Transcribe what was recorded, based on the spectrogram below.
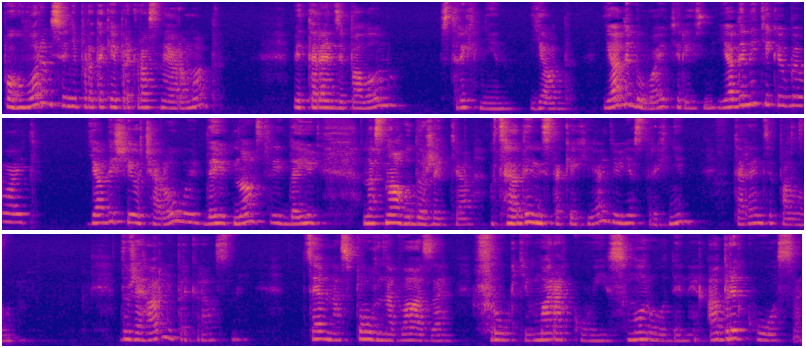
Поговоримо сьогодні про такий прекрасний аромат від Терензі Палома стрихнін, яд. Яди бувають різні. Яди не тільки вбивають, яди ще й очаровують, дають настрій, дають наснагу до життя. Оце один із таких ядів є стрихнін Терензі Палома. Дуже гарний, прекрасний. Це в нас повна ваза фруктів, маракуї, смородини, абрикоса,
